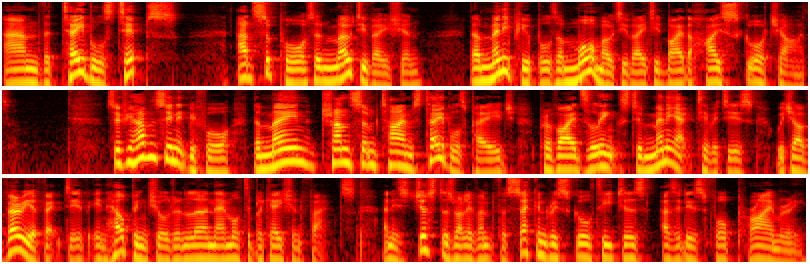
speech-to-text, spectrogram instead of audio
and the tables tips add support and motivation though many pupils are more motivated by the high score chart. So if you haven't seen it before, the main Transum Times Tables page provides links to many activities which are very effective in helping children learn their multiplication facts and is just as relevant for secondary school teachers as it is for primary.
